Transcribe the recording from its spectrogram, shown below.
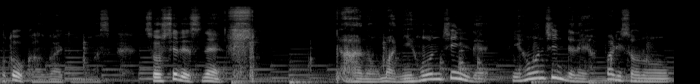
ことを考えております。そしてですね、あの、まあ、日本人で、日本人でね、やっぱりその、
